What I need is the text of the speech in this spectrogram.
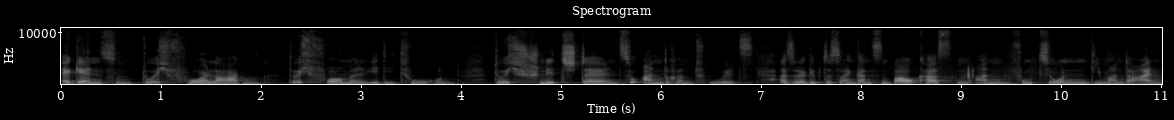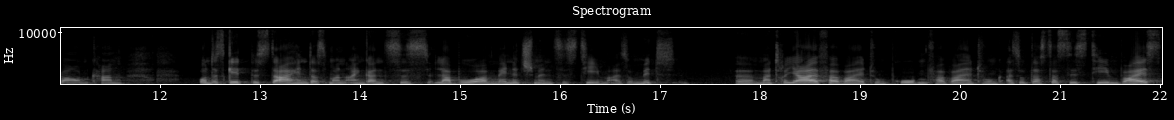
ergänzen durch Vorlagen, durch Formeleditoren, durch Schnittstellen zu anderen Tools. Also da gibt es einen ganzen Baukasten an Funktionen, die man da einbauen kann. Und es geht bis dahin, dass man ein ganzes Labormanagementsystem, also mit äh, Materialverwaltung, Probenverwaltung, also dass das System weiß,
